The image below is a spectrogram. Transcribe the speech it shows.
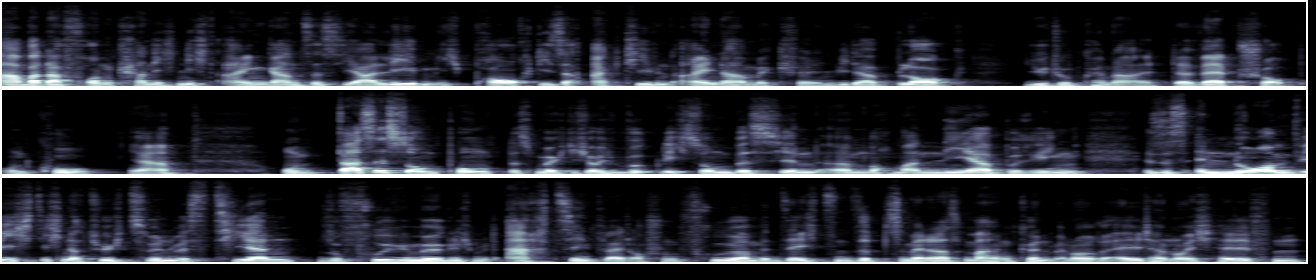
aber davon kann ich nicht ein ganzes Jahr leben. Ich brauche diese aktiven Einnahmequellen wie der Blog, YouTube-Kanal, der Webshop und Co. Ja. Und das ist so ein Punkt, das möchte ich euch wirklich so ein bisschen ähm, nochmal näher bringen. Es ist enorm wichtig natürlich zu investieren, so früh wie möglich mit 18, vielleicht auch schon früher mit 16, 17, wenn ihr das machen könnt, wenn eure Eltern euch helfen.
